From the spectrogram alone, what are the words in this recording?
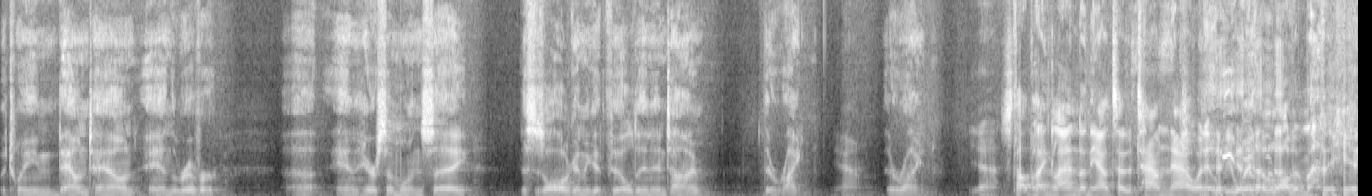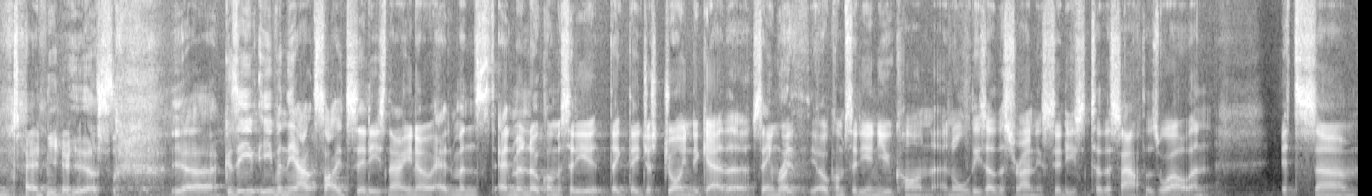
between downtown and the river, uh, and hear someone say, this is all going to get filled in in time, they're right. Yeah. They're right. Yeah, start buying land on the outside of town now, and it'll be worth a lot of money in ten years. Yes. Yeah, because even the outside cities now, you know, Edmonds, Edmond and Oklahoma City, they, they just joined together. Same Right. with Oklahoma City and Yukon, and all these other surrounding cities to the south as well. And it's um,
